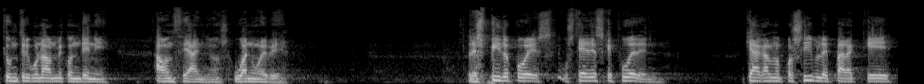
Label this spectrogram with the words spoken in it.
que un tribunal me condene a 11 años o a nueve. Les pido, pues, ustedes que pueden, que hagan lo posible para que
